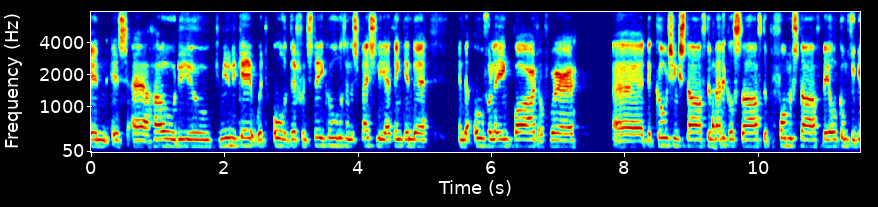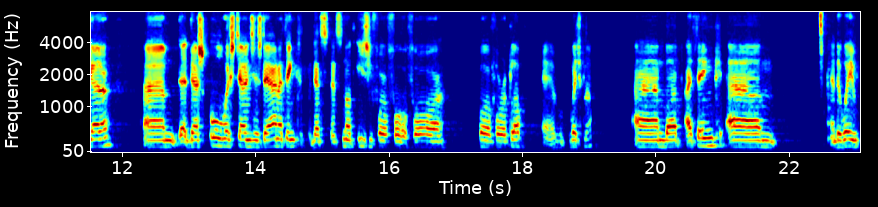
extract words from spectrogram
In is uh, how do you communicate with all the different stakeholders, and especially I think in the in the overlaying part of where uh, the coaching staff, the medical staff, the performance staff, they all come together. Um, there's always challenges there, and I think that's that's not easy for for for for for a club, uh, which club. Um, but I think um, and the way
